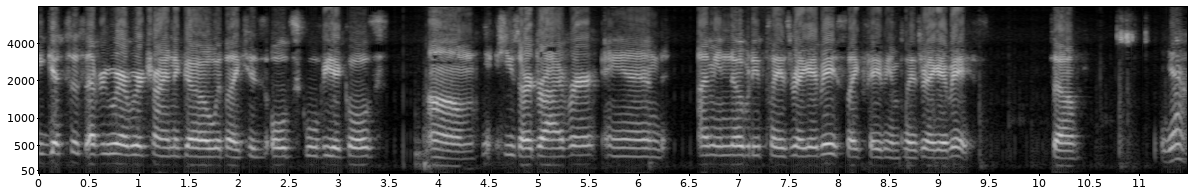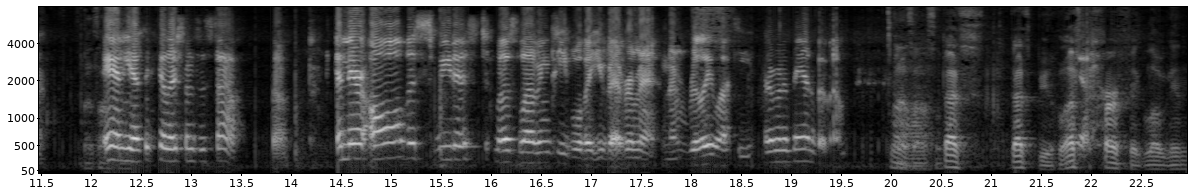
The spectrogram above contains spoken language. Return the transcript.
He gets us everywhere we're trying to go with like his old school vehicles. Um, he's our driver, and I mean nobody plays reggae bass like Fabian plays reggae bass. So, yeah, That's awesome. and he has a killer sense of style. So, and they're all the sweetest, most loving people that you've ever met, and I'm really lucky that I'm in a band with them. That's awesome. That's that's beautiful. That's Yeah. perfect, Logan.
